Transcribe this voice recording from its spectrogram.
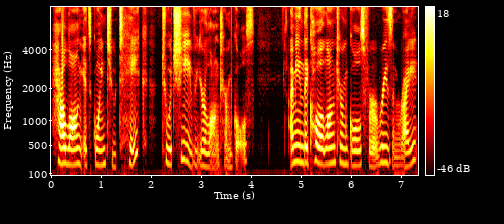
how long it's going to take to achieve your long term goals. I mean, they call it long term goals for a reason, right?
